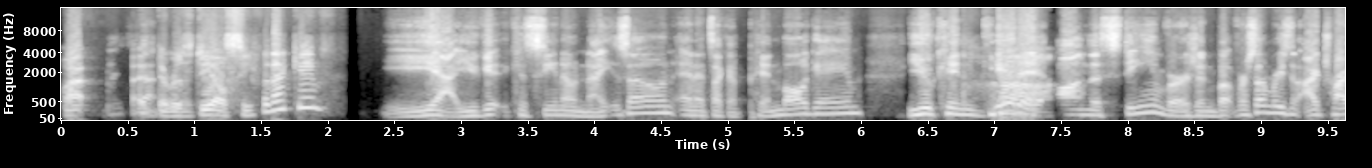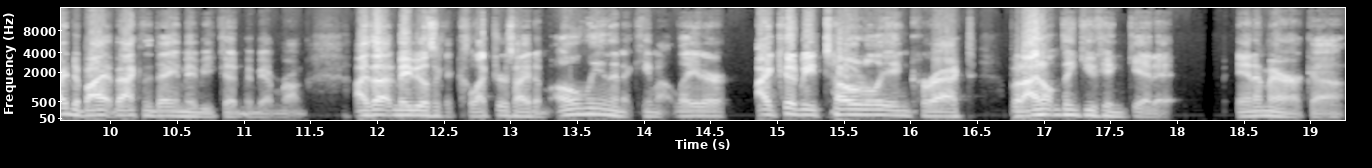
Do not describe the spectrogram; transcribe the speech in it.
What? Uh, that- there was DLC for that game. Yeah, you get Casino Night Zone, and it's like a pinball game. You can get Huh. it on the Steam version, but for some reason, I tried to buy it back in the day. Maybe you could. Maybe I'm wrong. I thought maybe it was like a collector's item only, and then it came out later. I could be totally incorrect, but I don't think you can get it in America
